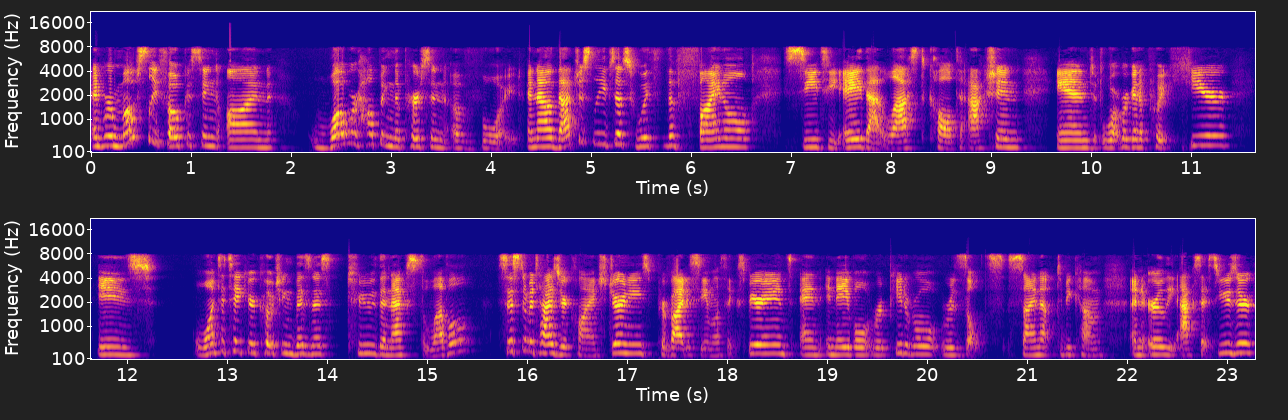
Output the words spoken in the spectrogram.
And we're mostly focusing on what we're helping the person avoid. And now that just leaves us with the final CTA, that last call to action. And what we're going to put here is Want to take your coaching business to the next level? Systematize your clients' journeys, provide a seamless experience, and enable repeatable results. Sign up to become an early access user.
